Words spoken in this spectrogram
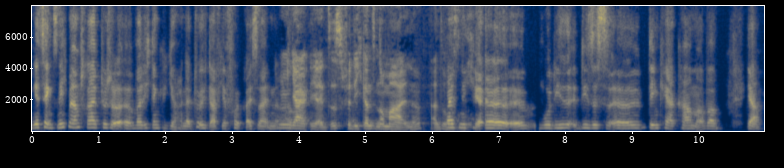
Jetzt hängt es nicht mehr am Schreibtisch, äh, weil ich denke, ja, natürlich darf ich erfolgreich sein. Ne? ja, ja, das ist für dich ganz normal, ne? Also. Ich weiß nicht, äh, wo die, dieses äh, Ding herkam, aber ja.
